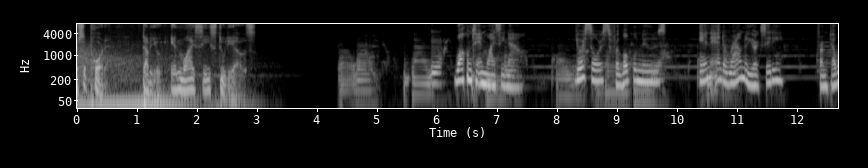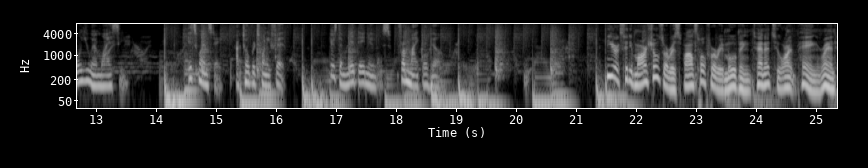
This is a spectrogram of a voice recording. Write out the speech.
supported. WNYC Studios. Welcome to NYC Now, your source for local news in and around New York City from WNYC. It's Wednesday, October 25th. Here's the midday news from Michael Hill. New York City marshals are responsible for removing tenants who aren't paying rent.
